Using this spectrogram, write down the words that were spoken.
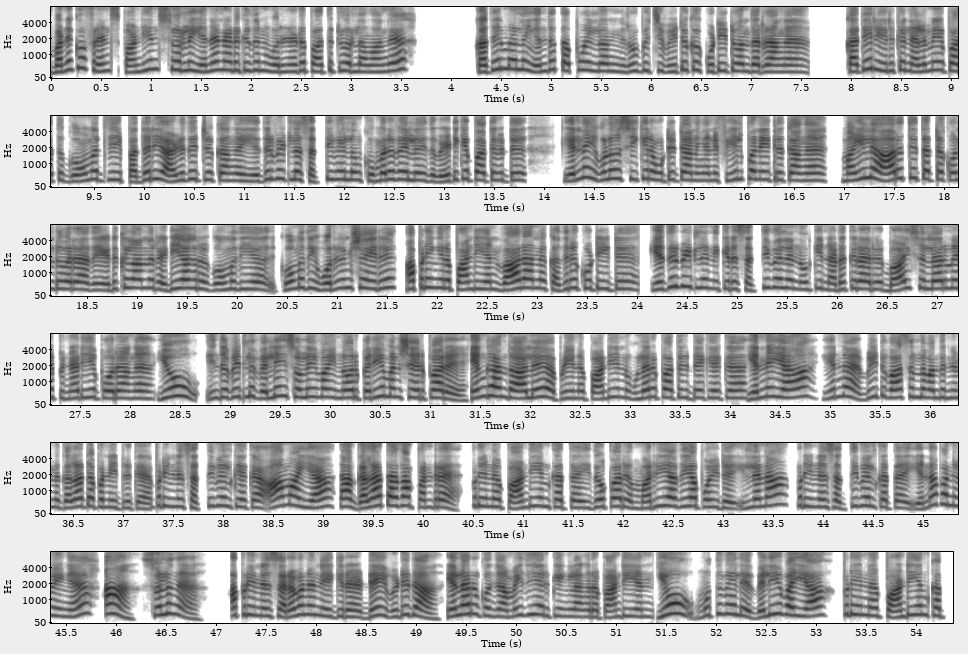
வணக்கம் ஃப்ரெண்ட்ஸ். பாண்டியன் ஸ்டோர்ல என்ன நடக்குதுன்னு ஒரு நட பார்த்துட்டு வரலாம் வாங்க. கதிர் மேல எந்த தப்பும் இல்லன்னு நிரூபிச்சு வீட்டுக்கு கூட்டிட்டு வந்துடுறாங்க. கதிர் இருக்க நிலைமையை பார்த்து கோமதி பதறி அழுதுட்டு இருக்காங்க. எதிர் வீட்ல சக்திவேலும், குமரவேலும் இதை வேடிக்கை பார்த்துக்கிட்டு, என்ன இவ்வளவு சீக்கிரம் விட்டுட்டானுங்கன்னு ஃபீல் பண்ணிட்டு இருக்காங்க. மயில ஆரத்தி தட்டை கொண்டு வர அதை ரெடி ஆகிற கோமதிய, கோமதி ஒரு நிமிஷம் இரு அப்படிங்கிற பாண்டியன் வாடான்னு கதிர கூட்டிட்டு எதிர் வீட்டுல நிக்கிற சக்தி வேலை நோக்கி நடக்கிறாரு. பாய்ஸ் எல்லாருமே பின்னாடியே போறாங்க. யோ இந்த வீட்டுல வெள்ளையும் சொல்லையுமா இன்னொரு பெரிய மனுஷன் இருப்பாரு. எங்க அந்த ஆளு அப்படின்னு பாண்டியன் உள்ளர பார்த்துக்கிட்டே கேட்க, என்னையா என்ன வீட்டு வாசல்ல வந்து நின்னு கலாட்டா பண்ணிட்டு இருக்க அப்படின்னு சக்திவேல் கேட்க, ஆமா ஐயா நான் கலாட்டா தான் பண்றேன் அப்படின்னு பாண்டியன் கத்த, இதோ பாரு மரியாதையா போயிடு இல்லனா அப்படின்னு சக்திவேல் கத்த, என்ன பண்ணுவீங்க? ஆ. சொல்லுங்க. அப்படின்னு சரவணன் ஏகிற டேய் விடுடா எல்லாரும் கொஞ்சம் அமைதியா இருக்கீங்களாங்கிற பாண்டியன் யோ முத்துவேலு வெளிய வையா அப்படின்னு பாண்டியன் கத்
